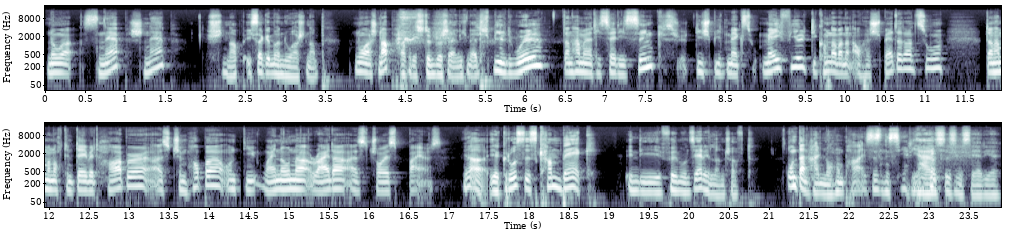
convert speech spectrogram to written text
Noah Snap, Schnapp? Schnapp. Ich sage immer nur Schnapp. Noah Schnapp Aber das stimmt wahrscheinlich nicht. spielt Will. Dann haben wir die Sadie Sink, die spielt Max Mayfield. Die kommt aber dann auch erst später dazu. Dann haben wir noch den David Harbour als Jim Hopper und die Winona Ryder als Joyce Byers. Ja, ihr großes Comeback in die Film- und Serienlandschaft. Und dann halt noch ein paar. Es ist eine Serie. Ja, es ist eine Serie.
